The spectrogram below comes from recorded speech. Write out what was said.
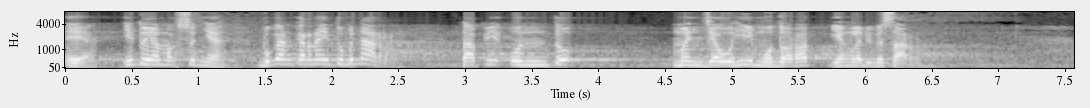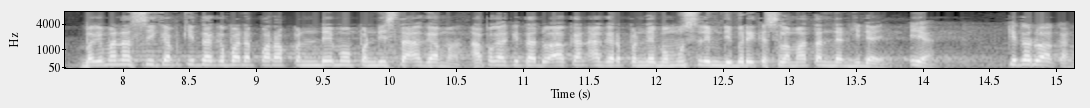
Iya, itu yang maksudnya. Bukan karena itu benar, tapi untuk menjauhi mudarat yang lebih besar. Bagaimana sikap kita kepada para pendemo pendista agama? Apakah kita doakan agar pendemo muslim diberi keselamatan dan hidayah? Iya, kita doakan.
